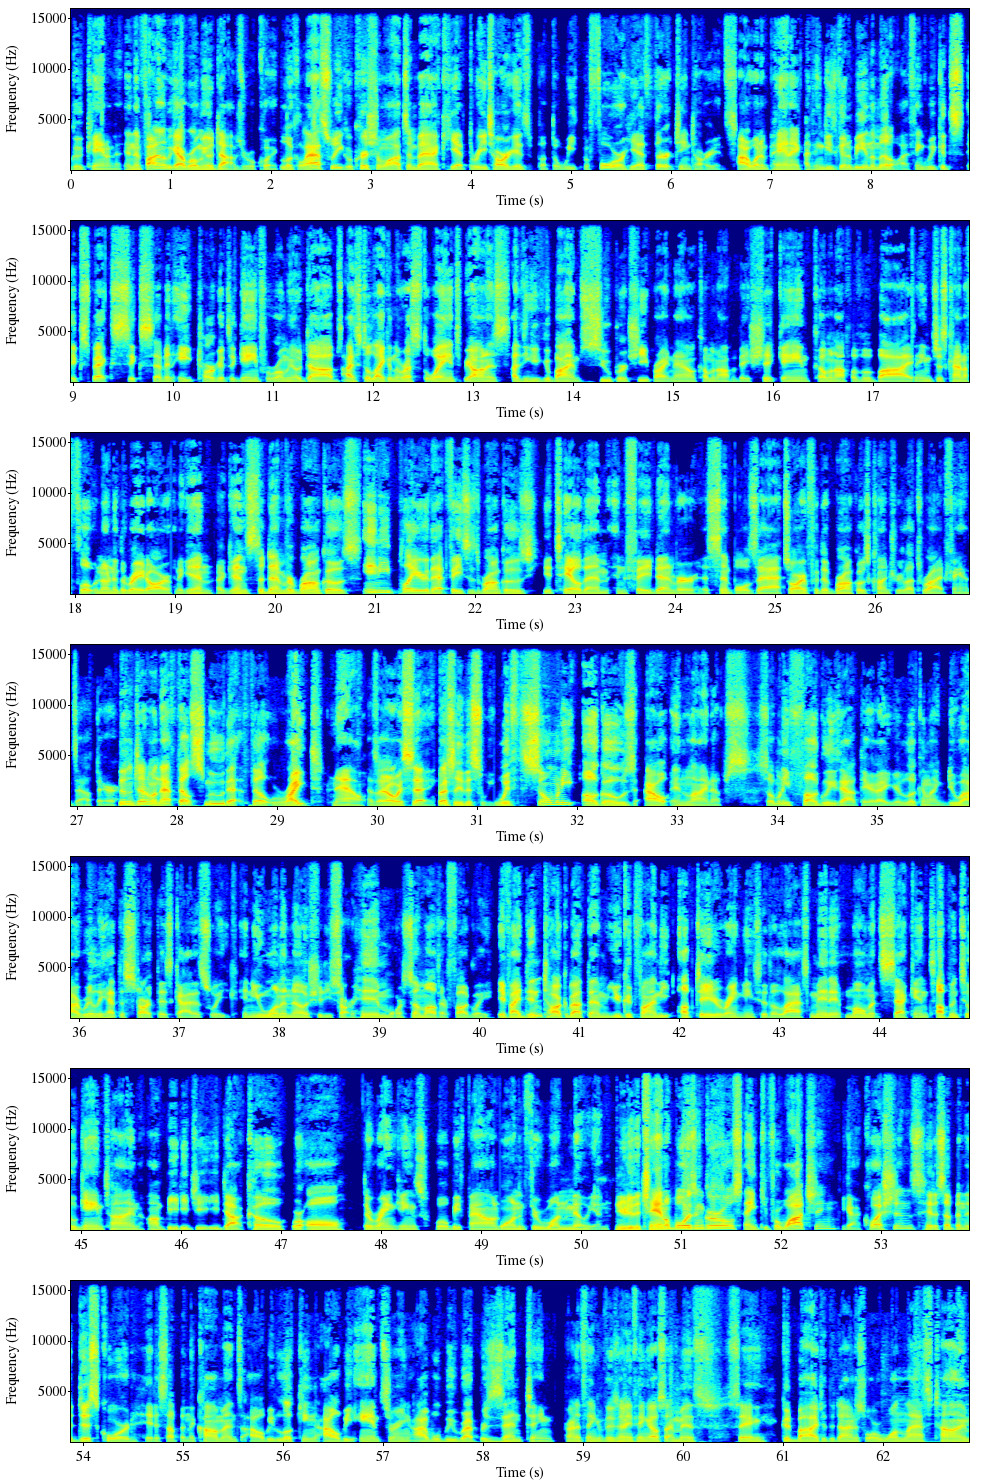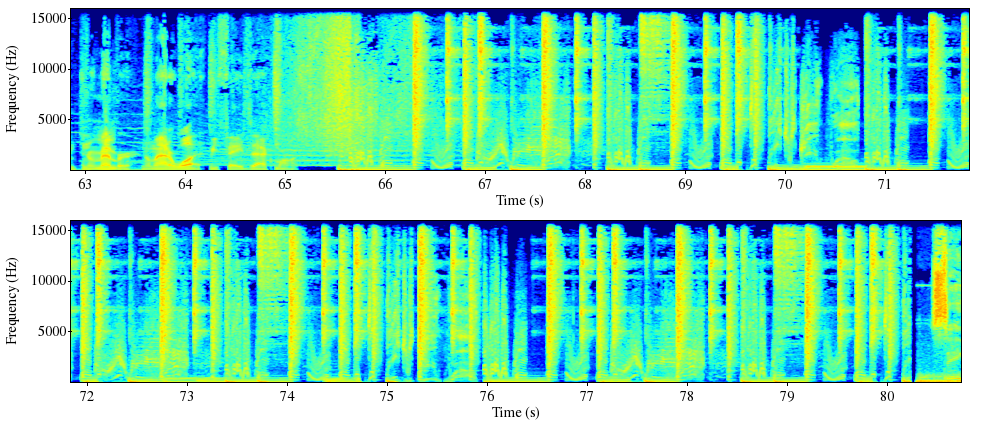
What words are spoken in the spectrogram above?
good candidate. And then finally, we got Romeo Doubs real quick. Look, last week with Christian Watson back, he had three targets, but the week before, he had 13 targets. I wouldn't panic. I think he's going to be in the middle. I think we could expect six, seven, eight targets a game for Romeo Doubs. I still like him the rest of the way. And to be honest, I think you could bye him super cheap right now, coming off of a shit game, coming off of a buy. Name's just kind of floating under the radar. And again, against the Denver Broncos, any player that faces the Broncos, you tail them and fade Denver. As simple as that. Sorry for the Broncos country. Let's ride fans out there. Ladies and gentlemen, that felt smooth. That felt right now, as I always say, especially this week. With so many uggos out in lineups, so many fuglies out there that you're looking like, do I really have to start this guy this week? And you want to know, should you start him or some other fugly? If I didn't talk about them, you could find the updated rankings to the last minute, moment, second, up until game time on bdge.co, where all the rankings will be found 1 through 1 million. New to the channel, boys and girls, thank you for watching. If you got questions, hit us up in the Discord, hit us up in the comments. I will be looking, I will be answering, I will be representing. Trying to think if there's anything else I missed. Say goodbye to the dinosaur one last time. And remember, no matter what, we fade Zack Moss.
